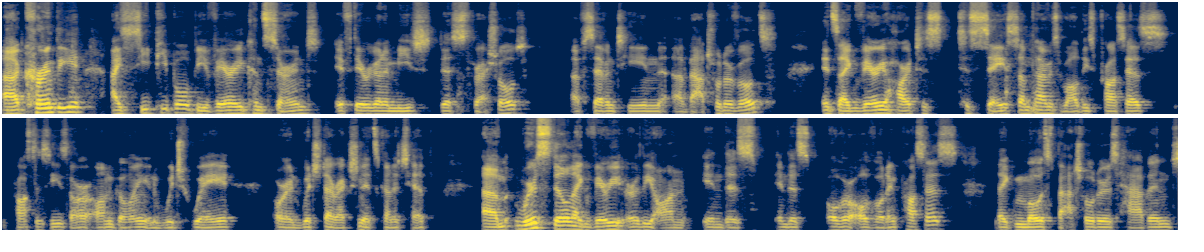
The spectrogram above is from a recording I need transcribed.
Uh, currently, I see people be very concerned if they were going to meet this threshold of 17 uh, badge holder votes. It's like very hard to to say sometimes while these process processes are ongoing in which way or in which direction it's going to tip. Um, we're still like very early on in this in this overall voting process. Like most badge holders haven't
